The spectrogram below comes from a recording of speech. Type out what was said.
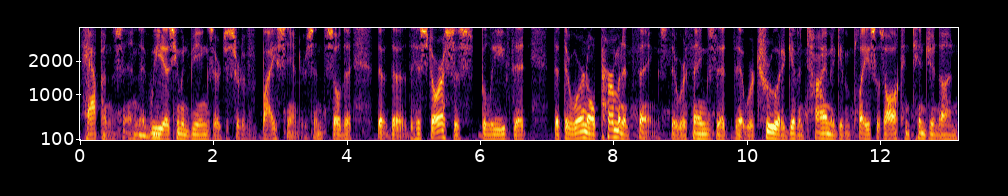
happens, and that we as human beings are just sort of bystanders. And so the the, the, the historicists believed that that there were no permanent things. There were things that, that were true at a given time, at a given place, it was all contingent on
